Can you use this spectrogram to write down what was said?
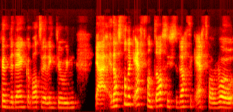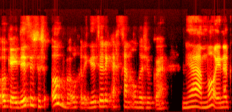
kunt bedenken, wat wil ik doen? Ja, dat vond ik echt fantastisch. Toen dacht ik echt van, wow, oké, dit is dus ook mogelijk. Dit wil ik echt gaan onderzoeken. Ja, mooi. En ook,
